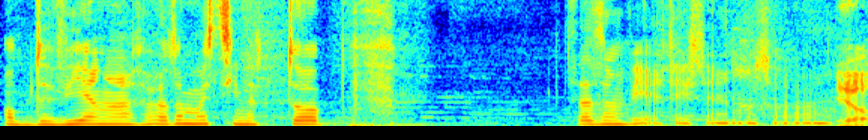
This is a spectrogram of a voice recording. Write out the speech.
op de 400 worden moest hij in de top 46 zijn of zo. ja,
